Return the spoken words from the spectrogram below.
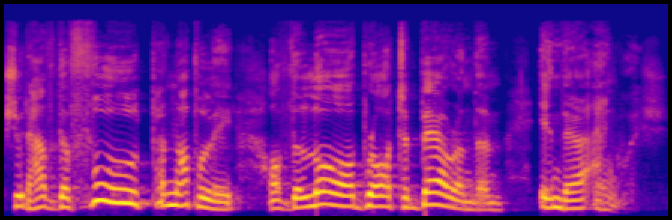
should have the full panoply of the law brought to bear on them in their anguish.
